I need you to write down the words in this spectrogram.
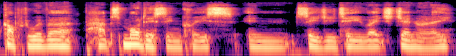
coupled with a perhaps modest increase in CGT rates generally,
